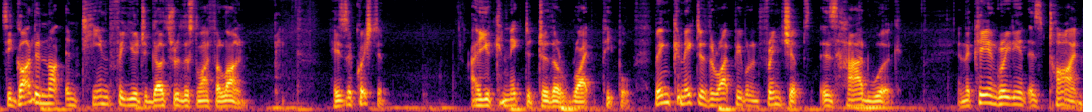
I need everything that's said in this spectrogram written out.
See, God did not intend for you to go through this life alone. Here's the question Are you connected to the right people? Being connected to the right people in friendships is hard work. And the key ingredient is time.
